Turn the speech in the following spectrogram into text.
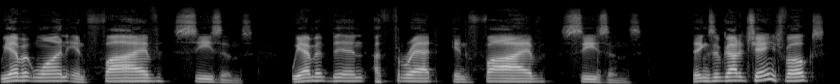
We haven't won in five seasons. We haven't been a threat in five seasons. Things have got to change, folks.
